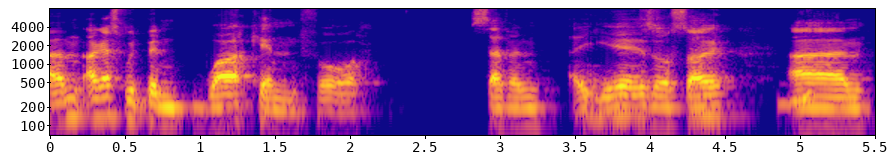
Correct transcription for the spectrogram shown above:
Um, I guess we've been working for seven, eight years or so. Um,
